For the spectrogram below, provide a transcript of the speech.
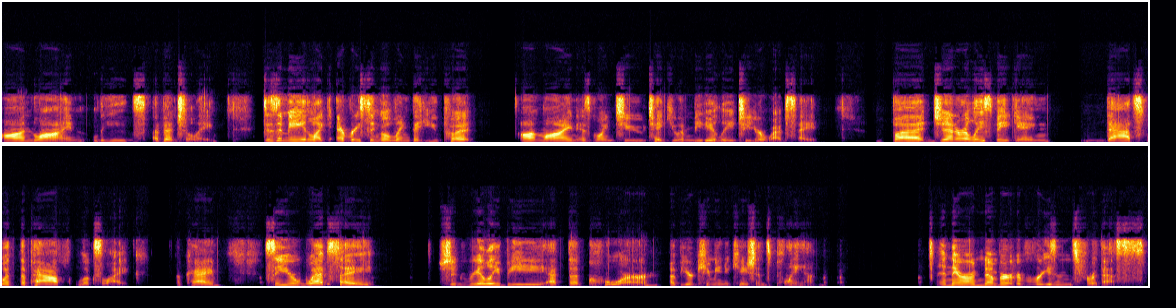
online leads eventually. Doesn't mean like every single link that you put online is going to take you immediately to your website. But generally speaking, that's what the path looks like, okay? So your website should really be at the core of your communications plan. And there are a number of reasons for this.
